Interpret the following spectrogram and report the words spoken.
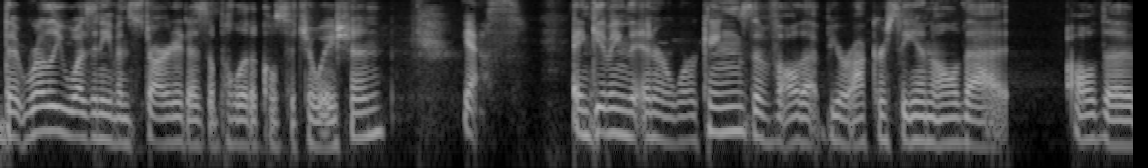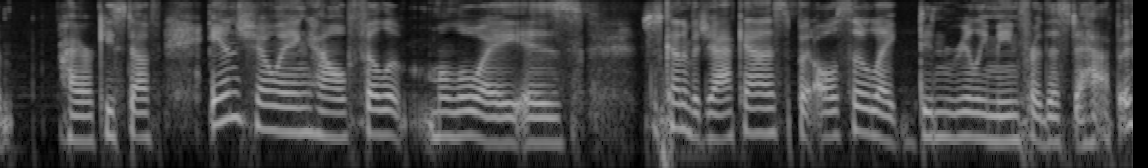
that really wasn't even started as a political situation. Yes. And giving the inner workings of all that bureaucracy and all that, all the hierarchy stuff, and showing how Philip Malloy is just kind of a jackass, but also like didn't really mean for this to happen.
